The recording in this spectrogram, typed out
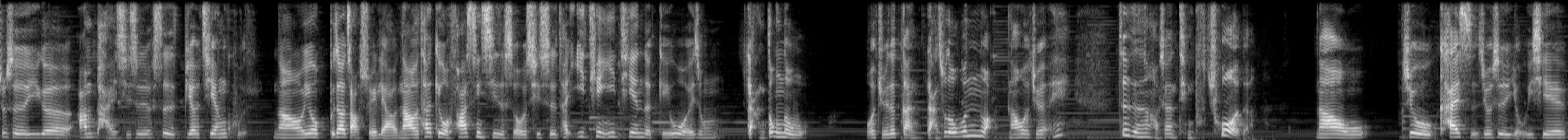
就是一个安排，其实是比较艰苦的。然后又不知道找谁聊，然后他给我发信息的时候，其实他一天一天的给我一种感动的我，我觉得感感受到温暖。然后我觉得，哎，这个人好像挺不错的。然后就开始就是有一些。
